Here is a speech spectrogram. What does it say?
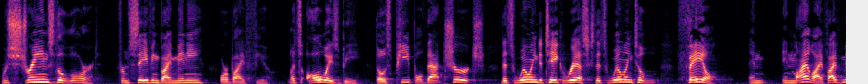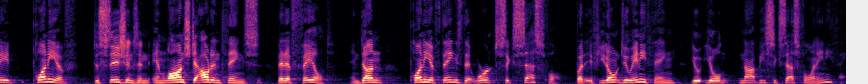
restrains the Lord from saving by many or by few? Let's always be those people, that church that's willing to take risks, that's willing to fail. And in my life, I've made plenty of decisions and, and launched out in things that have failed and done plenty of things that weren't successful. But if you don't do anything, you, you'll not be successful in anything.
